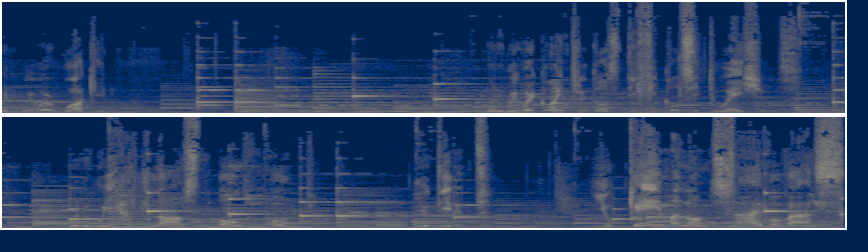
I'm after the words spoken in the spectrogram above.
when we were walking, when we were going through those difficult situations, when we had lost all hope, you didn't. You came alongside of us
